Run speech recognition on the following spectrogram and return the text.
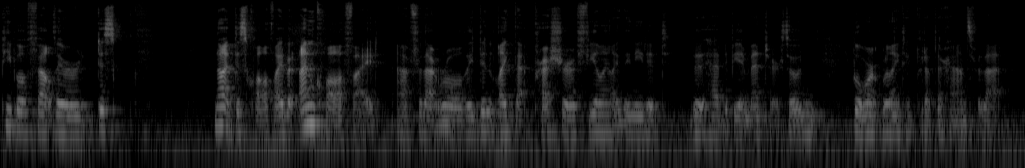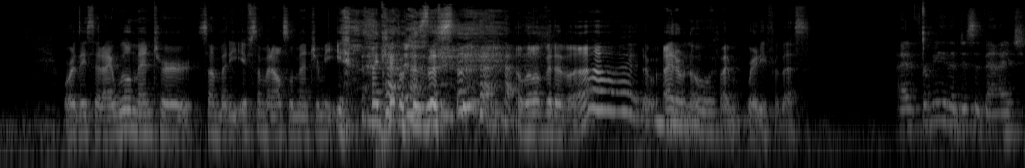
people felt they were dis- not disqualified, but unqualified uh, for that role. They didn't like that pressure of feeling like they needed, they had to be a mentor. So people weren't willing to put up their hands for that. Or they said, I will mentor somebody if someone else will mentor me. like it was this a little bit of, ah, I, don't, I don't know if I'm ready for this. And for me, the disadvantage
